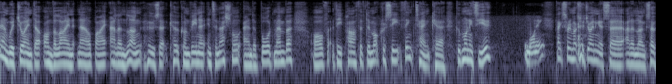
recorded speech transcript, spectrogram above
And we're joined uh, on the line now by Alan Lung, who's a co-convener international and a board member of the Path of Democracy think tank. Uh, good morning to you. Good morning. Thanks very much for joining us, uh, Alan Lung. So,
